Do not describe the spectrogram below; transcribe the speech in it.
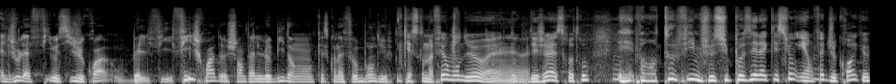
elle joue la fille aussi, je crois, ou belle fille. Fille, je crois, de Chantal Lobby dans Qu'est-ce qu'on a fait au bon Dieu. Qu'est-ce qu'on a fait Oh mon Dieu, ouais. Ouais, Donc ouais. déjà, elle se retrouve. Et pendant tout le film, je me suis posé la question. Et en fait, je crois que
